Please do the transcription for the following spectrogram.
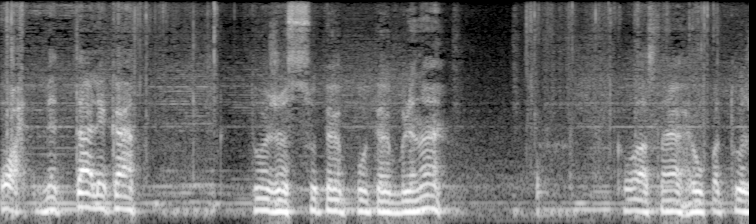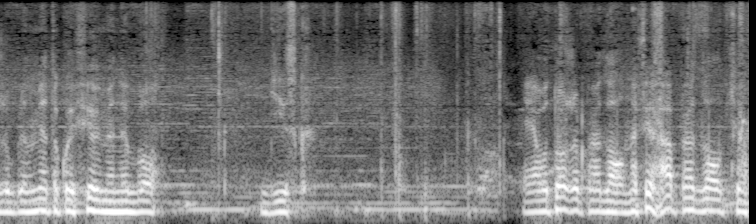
О! Металлика. Тоже супер-пупер, блин, а. Классная группа тоже, блин. У меня такой фирменный был диск. Я его тоже продал. Нафига продал, все.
